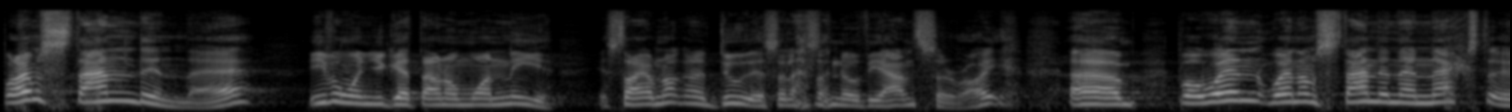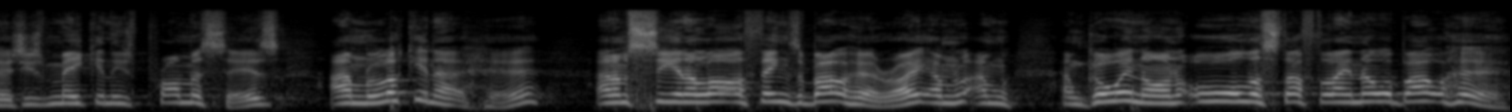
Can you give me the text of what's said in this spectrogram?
But I'm standing there, even when you get down on one knee. It's like, I'm not going to do this unless I know the answer, right? Um, but when, when I'm standing there next to her, she's making these promises, I'm looking at her, and I'm seeing a lot of things about her, right? I'm, I'm, I'm going on all the stuff that I know about her.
